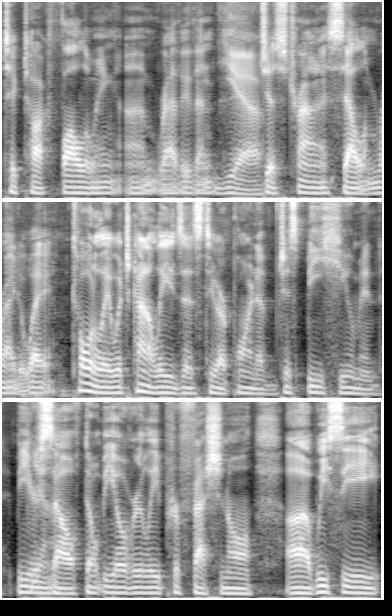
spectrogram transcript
TikTok following um, rather than Yeah. just trying to sell them right away. Totally, which kind of leads us to our point of just be human, be yourself, don't be overly professional. Uh, we see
